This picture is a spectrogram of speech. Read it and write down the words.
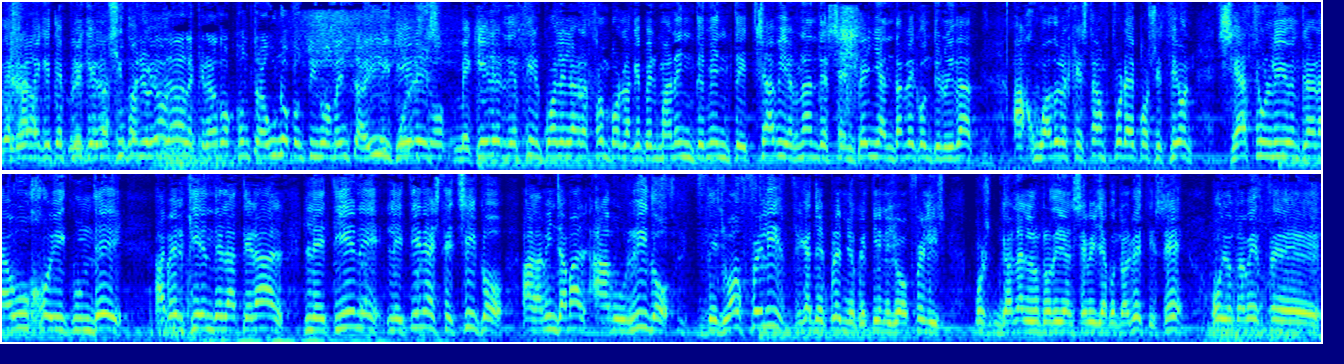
crea, que te explique le la situación. superioridad, le crea dos contra uno continuamente ahí. ¿Me quieres, eso- ¿Me quieres decir cuál es la razón por la que permanentemente Xavi Hernández se empeña en darle continuidad a jugadores que están fuera de posición? Se hace un lío entre Araujo y Cundé. A ver quién de lateral le tiene, le tiene a este chico, a Lamin Yamal, aburrido de Joao Félix. Fíjate el premio que tiene Joao Félix por ganar el otro día en Sevilla contra el Betis, ¿eh? Hoy otra vez. eh,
